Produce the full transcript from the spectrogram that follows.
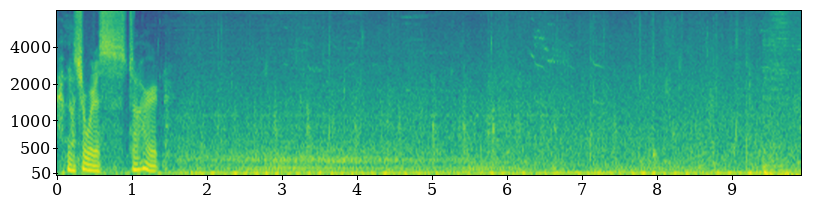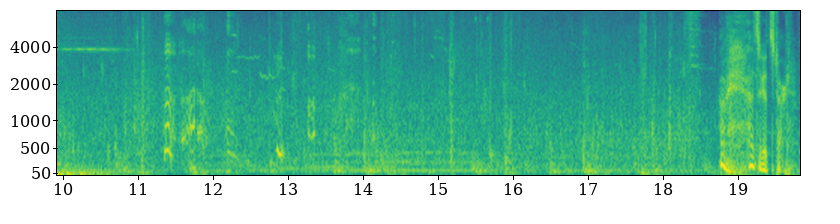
I'm not sure where to start. Okay, that's a good start.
